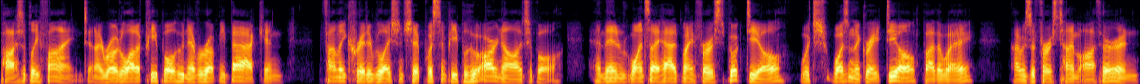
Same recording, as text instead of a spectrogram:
possibly find. And I wrote a lot of people who never wrote me back and finally created a relationship with some people who are knowledgeable. And then once I had my first book deal, which wasn't a great deal, by the way, I was a first time author and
